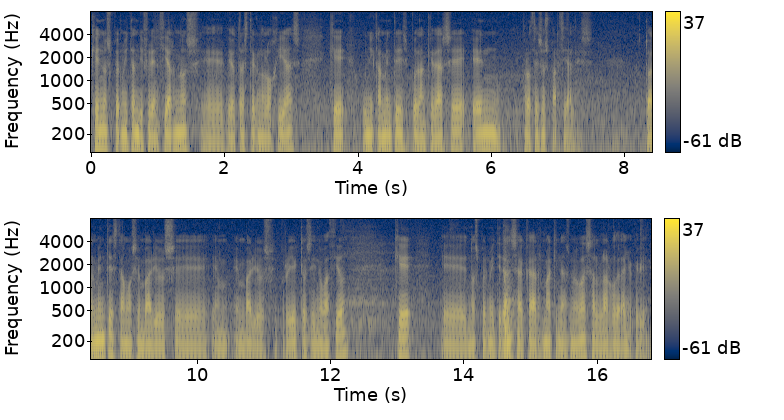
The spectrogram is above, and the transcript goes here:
que nos permitan diferenciarnos de otras tecnologías que únicamente puedan quedarse en procesos parciales. Actualmente estamos en varios, eh, en, varios proyectos de innovación que eh, nos permitirán sacar máquinas nuevas a lo largo del año que viene.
